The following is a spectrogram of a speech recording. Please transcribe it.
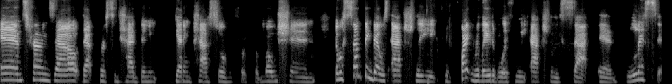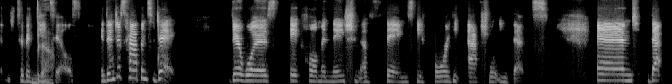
And turns out that person had been getting passed over for promotion. It was something that was actually quite relatable if we actually sat and listened to the yeah. details. It didn't just happen today. There was a culmination of things before the actual events. And that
